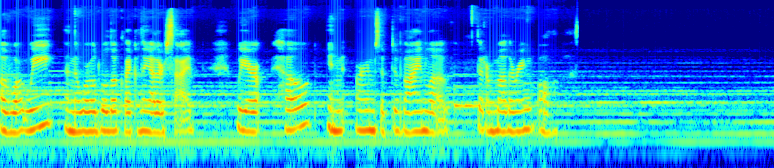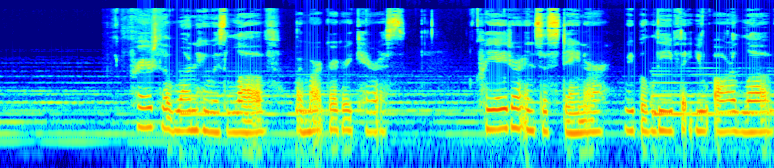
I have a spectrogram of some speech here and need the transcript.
of what we and the world will look like on the other side, we are held in arms of divine love that are mothering all of us. Prayer to the One Who is Love by Mark Gregory Karris. Creator and Sustainer, we believe that you are love,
